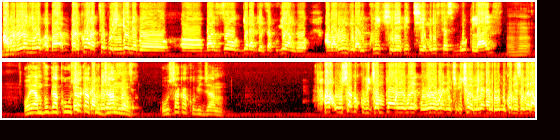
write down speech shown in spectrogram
abo rero nibo bariko barategura ingene bo bazogerageza kugira ngo abarundi babikurikire biciye muri facebook live mhm. oya mvuga ko ushaka kujamwo ushaka kubijamwo ah ushaka kubijamwo wewe wewe ico wemenya niko bizobera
